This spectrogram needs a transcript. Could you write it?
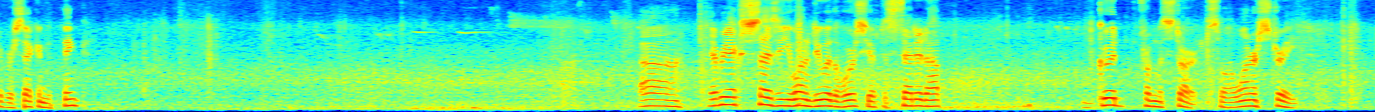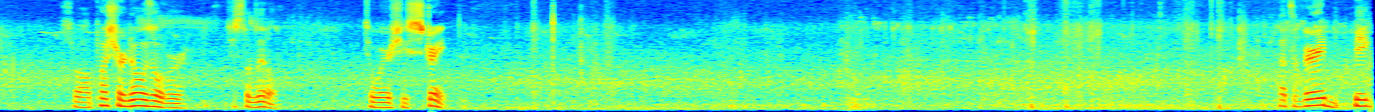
Give her a second to think. Uh, every exercise that you want to do with a horse, you have to set it up good from the start. So I want her straight. So I'll push her nose over just a little to where she's straight. That's a very big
